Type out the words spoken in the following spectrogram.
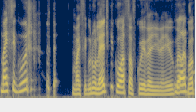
Mais seguro. Mais seguro. O LED que gosta das coisas aí, velho. O negócio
